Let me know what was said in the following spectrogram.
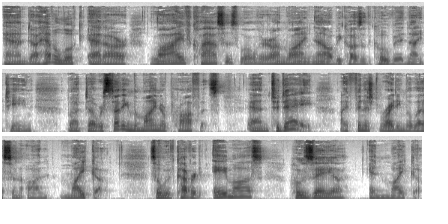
and uh, have a look at our live classes. Well, they're online now because of the COVID 19, but uh, we're studying the minor prophets. And today I finished writing the lesson on Micah. So we've covered Amos, Hosea, and Micah.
